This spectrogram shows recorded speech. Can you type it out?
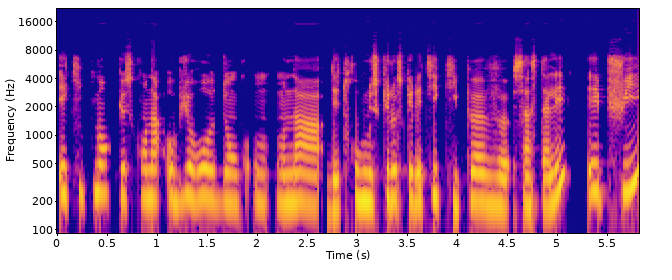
équipement que ce qu'on a au bureau, donc on, a des troubles musculosquelettiques qui peuvent s'installer. Et puis,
